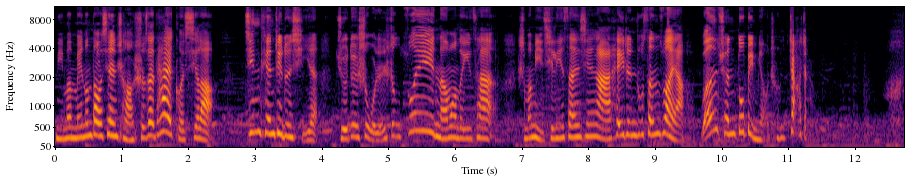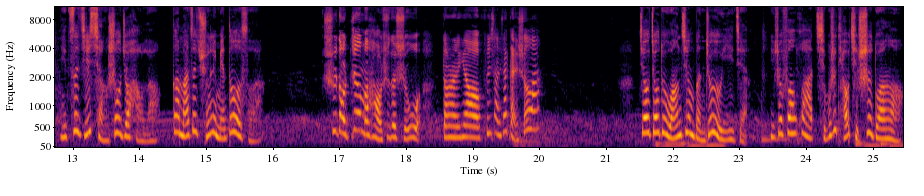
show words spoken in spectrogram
你们没能到现场，实在太可惜了。”今天这顿喜宴绝对是我人生最难忘的一餐，什么米其林三星啊，黑珍珠三钻呀，完全都被秒成渣渣。你自己享受就好了，干嘛在群里面嘚瑟啊？吃到这么好吃的食物，当然要分享一下感受啊。娇娇对王静本就有意见，你这番话岂不是挑起事端了？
